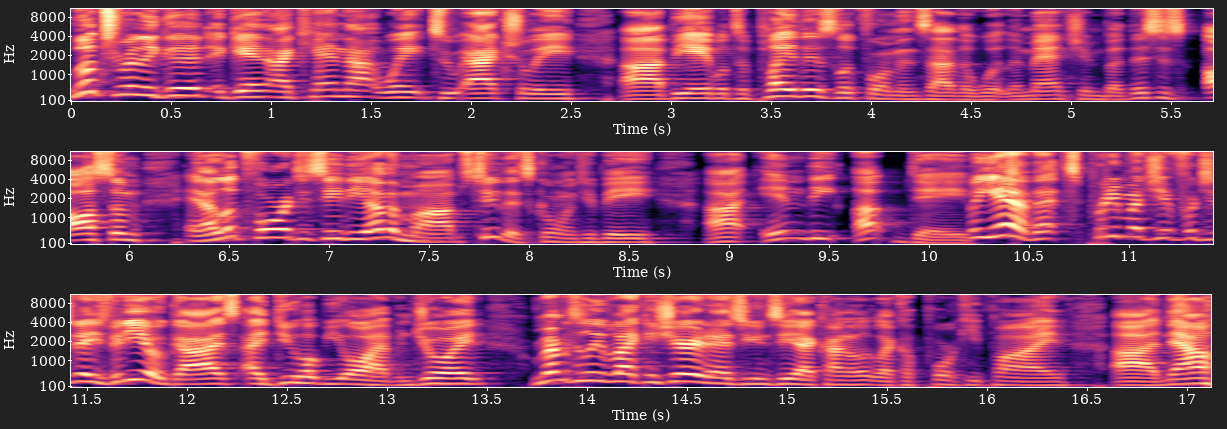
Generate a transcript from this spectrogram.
looks really good. Again, I cannot wait to actually uh, be able to play this. Look for him inside the Woodland Mansion. But this is awesome. And I look forward to see the other mobs too that's going to be uh, in the update. But yeah, that's pretty much it for today's video, guys. I do hope you all have enjoyed. Remember to leave a like and share. And as you can see, I kind of look like a porcupine uh, now.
